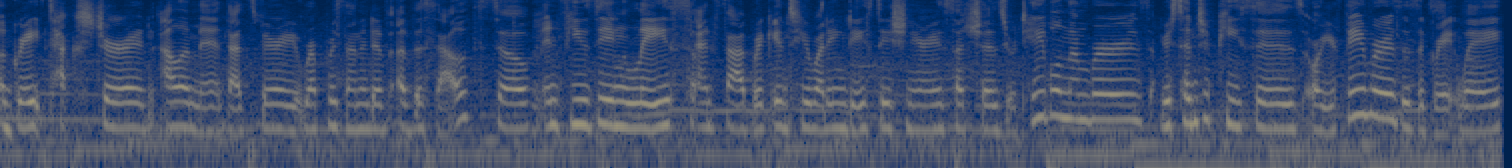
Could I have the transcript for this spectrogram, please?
a great texture and element that's very representative of the South. So infusing lace and fabric into your wedding day stationery such as your table numbers, your centerpieces, or your favors is a great way.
